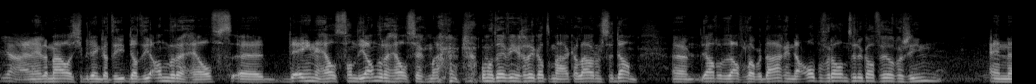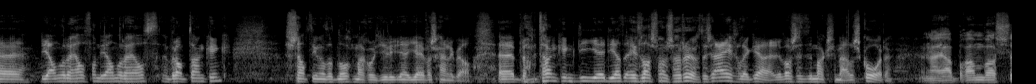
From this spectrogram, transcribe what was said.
Ja, en helemaal als je bedenkt dat die, dat die andere helft, uh, de ene helft van die andere helft, zeg maar, om het even ingewikkeld te maken, Laurens de Dam. Uh, die hadden we de afgelopen dagen in de Alpen vooral natuurlijk al veel gezien. En die andere helft van die andere helft, Bram Tankink. Snapt iemand het nog? Maar goed, jullie, jij waarschijnlijk wel. Bram Tankink die, die had even last van zijn rug. Dus eigenlijk ja, was het de maximale score. Nou ja, Bram was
